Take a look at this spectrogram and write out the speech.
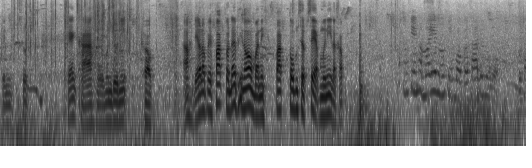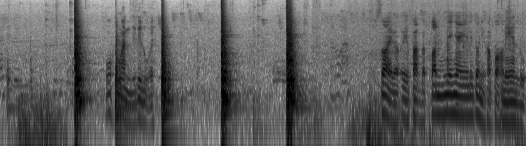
เป็นสุดแข้งขาโหมันอยู่นี่ครับอะเดี๋ยวเราไปฟักก่อนได้อพี่น้องบ้านนี้ ฟักต้มแซ่บๆมื้อนี้แหละครับ น้องเก่งคำว่าอิ่มน้องเก่งบอกภาษาด้วยลูกภาษาสิตื่นโอ้มันอยู่ได้รวย นะลูกอะ ซอยแบบเอ้ยฝักแบบตอนใหญ่ๆเลยตัวนี้ครับพ่อครับแม่นลูก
